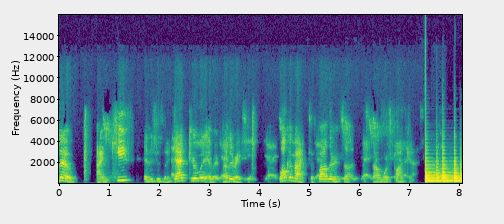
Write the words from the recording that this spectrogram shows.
Hello, I'm Keith, and this is my dad, Kerwin, and my brother, Racy. Welcome back to Father and Son, a Star Wars podcast.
